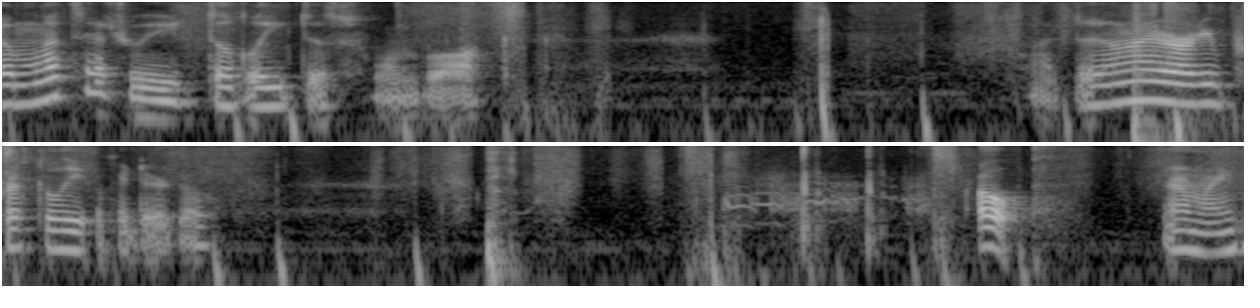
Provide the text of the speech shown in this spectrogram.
Um, let's actually delete this one block. Didn't I already press delete? Okay, there we go. Oh, never mind.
